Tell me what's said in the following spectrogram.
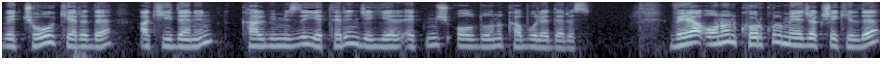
Ve çoğu kere de akidenin kalbimizde yeterince yer etmiş olduğunu kabul ederiz. Veya onun korkulmayacak şekilde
